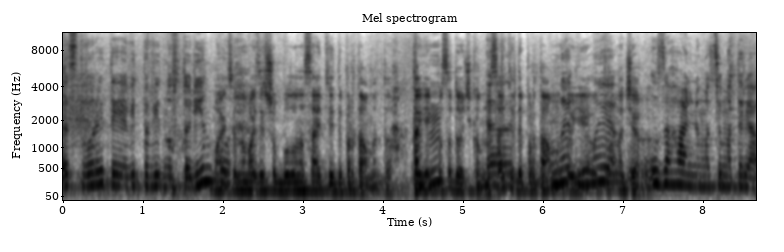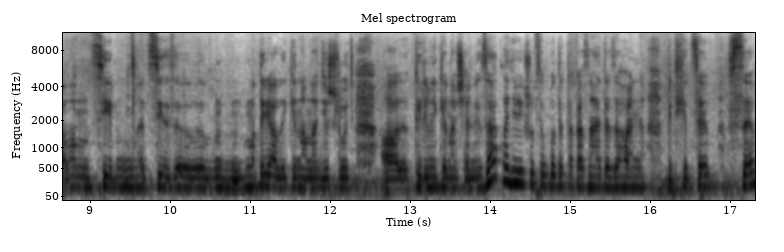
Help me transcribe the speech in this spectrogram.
е, створити відповідну сторінку. Мається на увазі, щоб було на сайті департаменту. Так як по садочкам. На сайті Е, департаменту є електронна черга. У загальному цю матеріал, ці, ці матеріали, які нам надішлють а, керівники навчальних закладів, якщо це буде така, знаєте, загальна підхід, це все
